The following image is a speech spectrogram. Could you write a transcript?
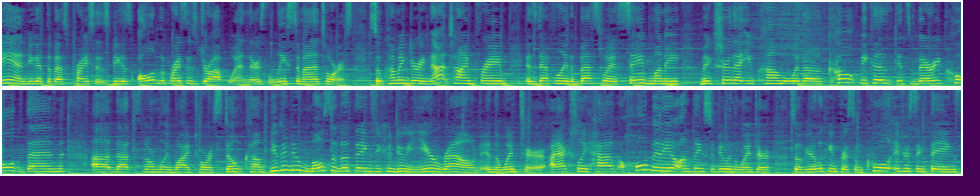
and you get the best prices because all of the prices drop when there's the least amount of tourists. So coming during that time frame is definitely the best way to save money. Make sure that you come with a coat because it's very cold then. Uh, that's normally why tourists don't come. You can do most of the things you can do year round in the winter. I actually have a whole video on things to do in the winter, so if you're looking for some cool, interesting things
